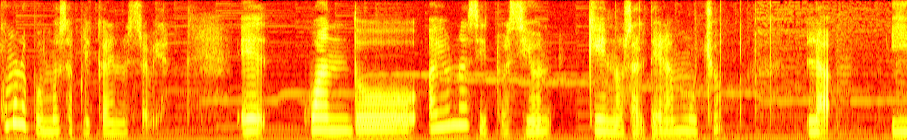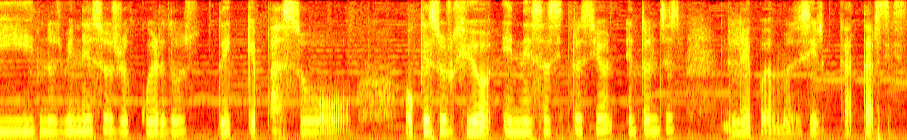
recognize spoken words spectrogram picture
¿cómo lo podemos aplicar en nuestra vida? Eh, cuando hay una situación que nos altera mucho la, y nos vienen esos recuerdos de qué pasó o qué surgió en esa situación, entonces le podemos decir catarsis.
